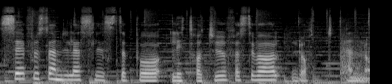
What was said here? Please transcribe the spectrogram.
Se fullstendig leseliste på litteraturfestival.no.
